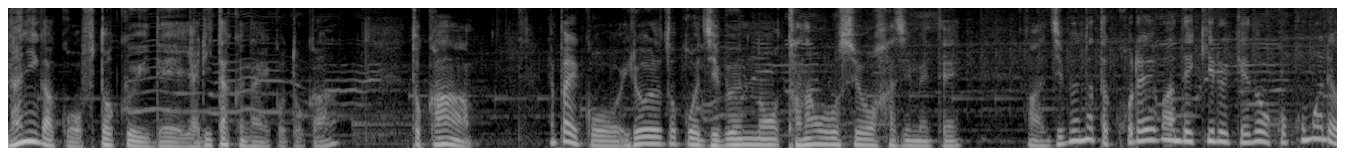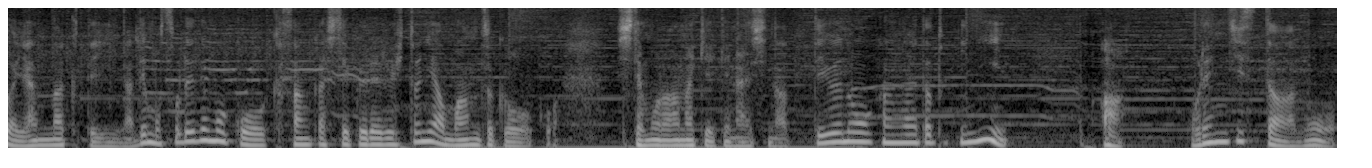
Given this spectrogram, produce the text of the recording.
何がこう不得意でやりたくないことかとかやっぱりこういろいろとこう自分の棚卸しを始めてあ自分だったらこれはできるけどここまではやんなくていいな。でもそれでもこう参加してくれる人には満足をこうしてもらわなきゃいけないしなっていうのを考えた時にあオレンジスターの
